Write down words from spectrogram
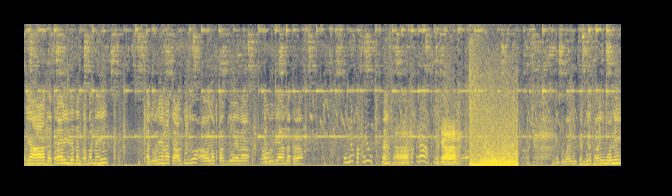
એટલે આ નખરાળી છે તને ખબર નહીં? આ જો ને એના ચાલતું જો આ જો પગ જો એના આ જોતી આ નખરા. તમને પકડ્યું? હે? પકડો. મેં તો બાજુ મોની.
